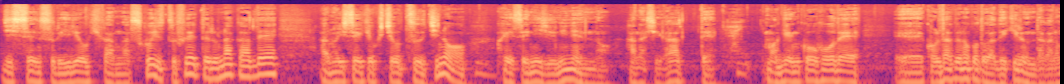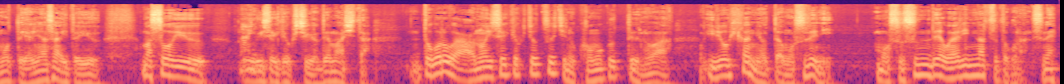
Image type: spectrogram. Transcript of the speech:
実践する医療機関が少しずつ増えてる中で、あの、医政局長通知の平成22年の話があって、はい、まあ現行法で、えー、これだけのことができるんだからもっとやりなさいという、まあそういう医政局長が出ました。はいところが、あの医政局長通知の項目っていうのは、医療機関によってはもうすでに、もう進んでおやりになってたところなんですね。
